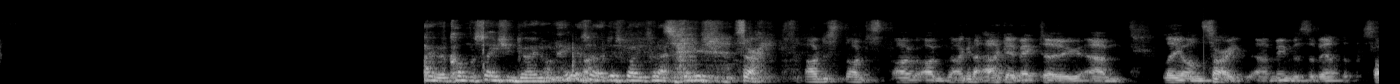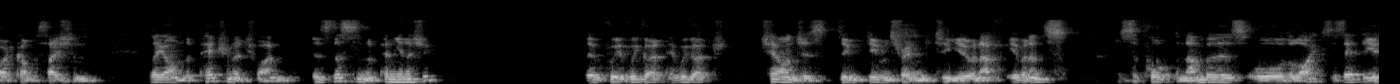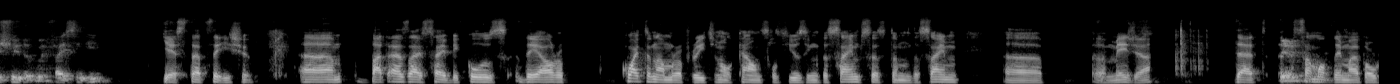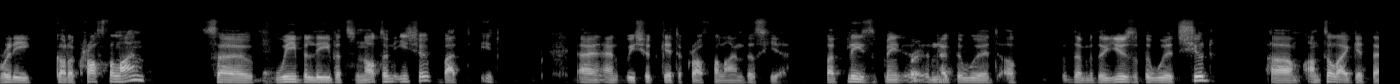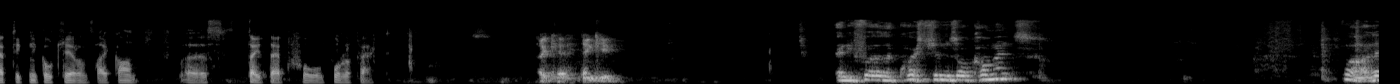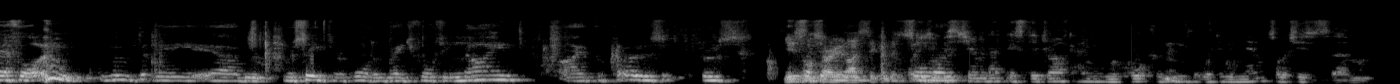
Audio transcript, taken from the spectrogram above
I have a conversation going on here, so I'll just wait for that to finish. Sorry, I'm just, I'm just, I'm, I'm, I'm going to go back to um, Leon. Sorry, uh, members, about the side conversation. Leon, the patronage one, is this an opinion issue? Have we, have we got, have we got challenges de demonstrating to you enough evidence to support the numbers or the likes? Is that the issue that we're facing here? Yes, that's the issue. Um, but as I say, because there are quite a number of regional councils using the same system, the same uh, uh, measure, that yeah. some of them have already got across the line. So we believe it's not an issue, but it, uh, and we should get across the line this year. But please right. note the word of the, the use of the word should. Um, until I get that technical clearance, I can't uh, state that for, for a fact. Okay, thank you. Any further questions or comments? Well, I therefore move that we um, receive the report on page 49. I propose, Bruce. Yes, I'm sorry, and I second it. Mr. Chairman, that is the draft annual report review that we're doing now, so which is. Um,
